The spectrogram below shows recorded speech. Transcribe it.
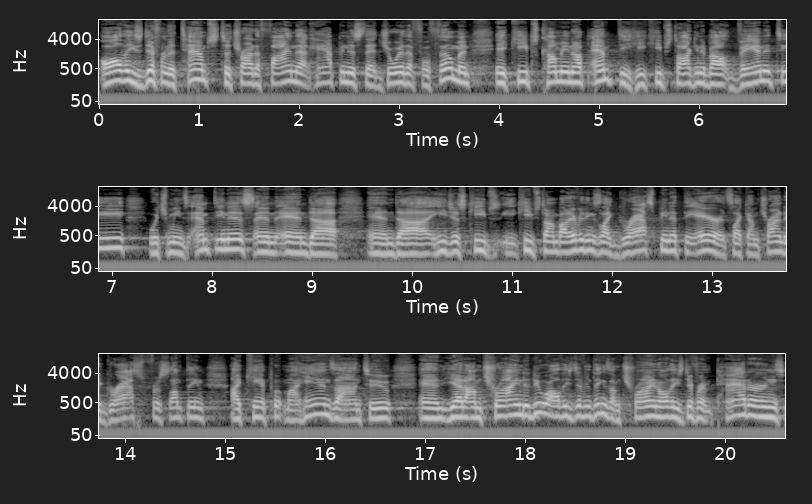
all these different attempts to try to find that happiness, that joy, that fulfillment, it keeps coming up empty. He keeps talking about vanity, which means emptiness, and and uh, and uh, he just keeps he keeps talking about everything's like grasping at the air. It's like I'm trying to grasp for something I can't put my hands onto, and yet I'm trying to do all these different things. I'm trying all these different patterns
